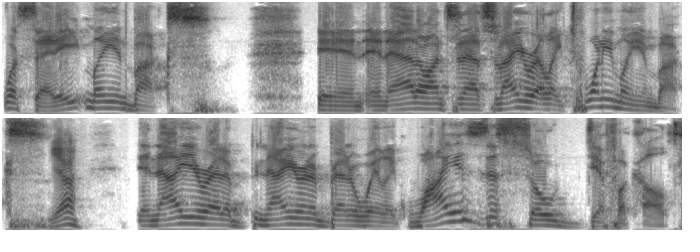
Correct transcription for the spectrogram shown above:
what's that eight million bucks and and add on to that. So now you're at like twenty million bucks. Yeah. And now you're at a now you're in a better way. Like, why is this so difficult?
